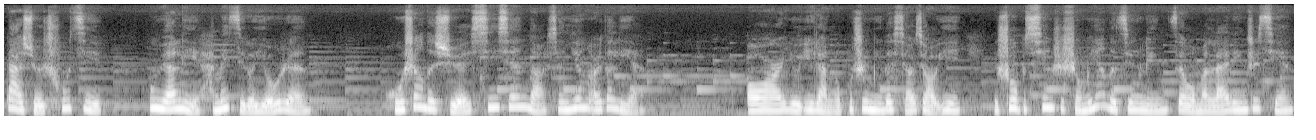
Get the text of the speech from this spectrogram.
大雪初霁，公园里还没几个游人，湖上的雪新鲜的像婴儿的脸。偶尔有一两个不知名的小脚印，也说不清是什么样的精灵，在我们来临之前，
